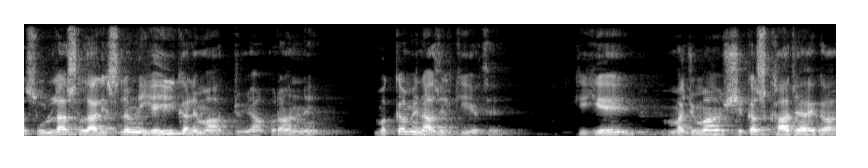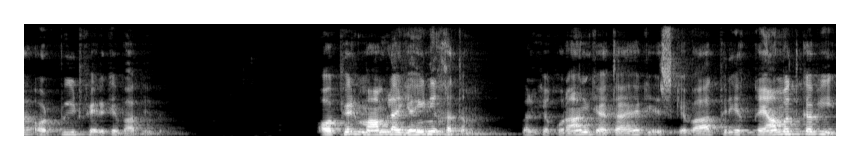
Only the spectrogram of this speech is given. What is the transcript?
رسول اللہ صلی اللہ علیہ وسلم نے یہی کلمات جو یہاں قرآن نے مکہ میں نازل کیے تھے کہ یہ مجمع شکست کھا جائے گا اور پیٹ پھیر کے بھاگے گا۔ اور پھر معاملہ یہی نہیں ختم، بلکہ قرآن کہتا ہے کہ اس کے بعد پھر ایک قیامت کا بھی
